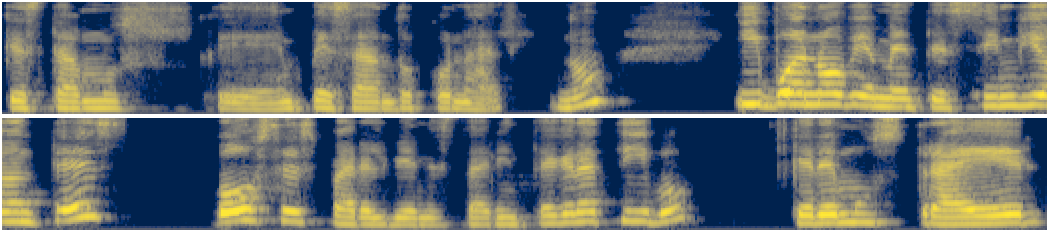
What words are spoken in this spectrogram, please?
que estamos eh, empezando con Ale, ¿no? Y bueno, obviamente, simbiontes, voces para el bienestar integrativo, queremos traer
